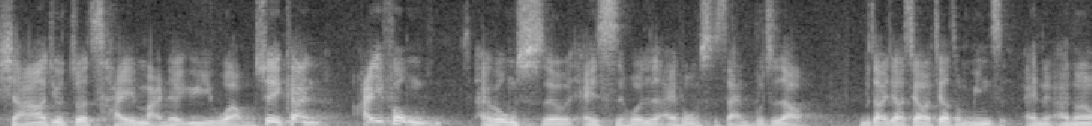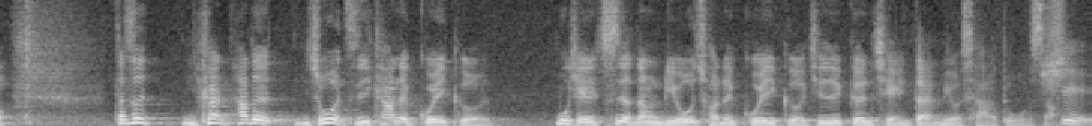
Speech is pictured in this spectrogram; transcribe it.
想要去做采买的欲望，所以看 iPhone iPhone 十二 S 或者是 iPhone 十三，不知道不知道叫叫叫什么名字 I don't know。但是你看它的，你如果仔细看它的规格，目前市场上流传的规格其实跟前一代没有差多少。是，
